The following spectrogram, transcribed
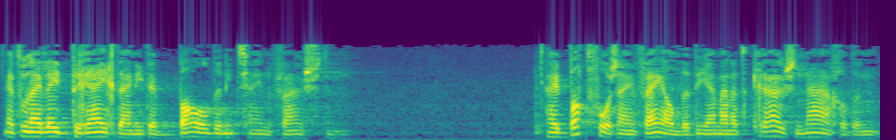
En toen hij leed, dreigde hij niet, hij balde niet zijn vuisten. Hij bad voor zijn vijanden die hem aan het kruis nagelden.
